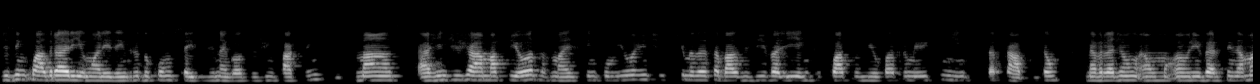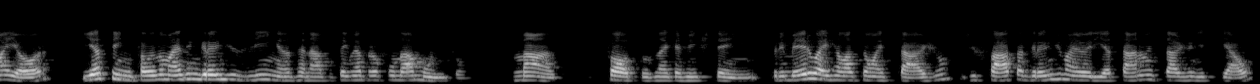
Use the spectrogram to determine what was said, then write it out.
desenquadrariam ali dentro do conceito de negócios de impacto em si. Mas a gente já mapeou essas mais de 5 mil, a gente estima dessa base viva ali entre 4 mil e 4.500 startups. Então, na verdade, é é um, é um universo ainda maior. E assim, falando mais em grandes linhas, Renato, sem me aprofundar muito, mas fotos né, que a gente tem. Primeiro é em relação a estágio, de fato a grande maioria está no estágio inicial.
